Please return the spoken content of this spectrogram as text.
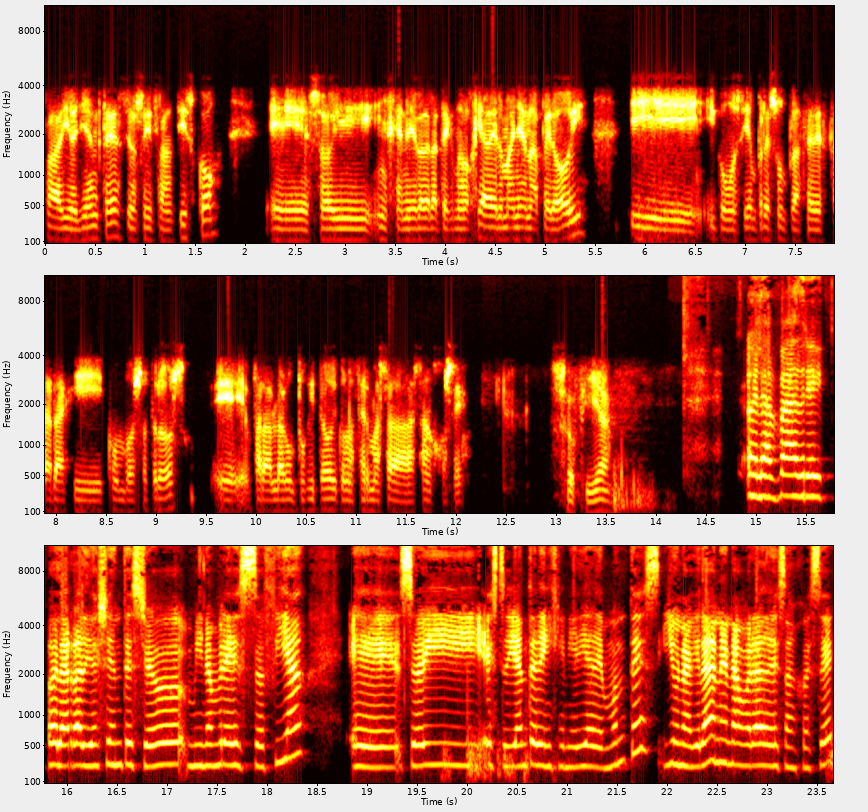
radio oyentes, yo soy Francisco, eh, soy ingeniero de la tecnología del mañana pero hoy y, y como siempre es un placer estar aquí con vosotros eh, para hablar un poquito y conocer más a San José. Sofía. Hola padre, hola radio oyentes, yo mi nombre es Sofía, eh, soy estudiante de Ingeniería de Montes y una gran enamorada de San José,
